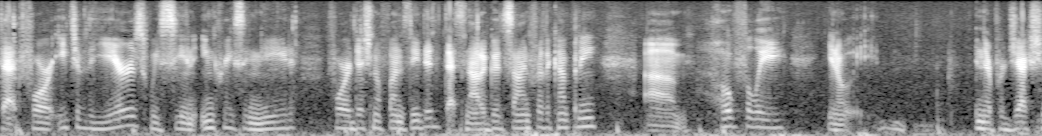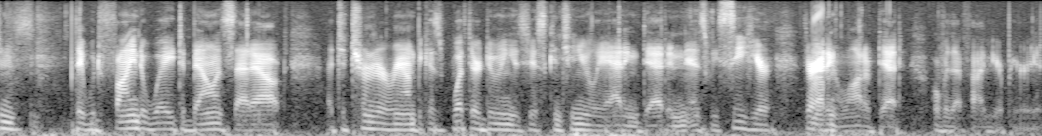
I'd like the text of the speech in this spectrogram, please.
that for each of the years we see an increasing need for additional funds needed. That's not a good sign for the company. Um, hopefully, you know, in their projections, they would find a way to balance that out, uh, to turn it around, because what they're doing is just continually adding debt. And as we see here, they're adding a lot of debt over that five-year period.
